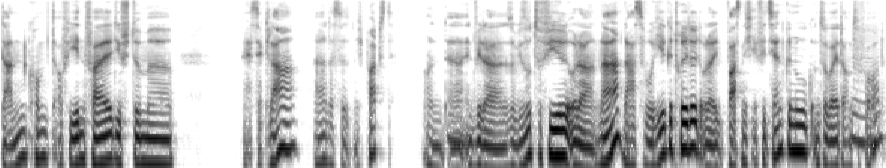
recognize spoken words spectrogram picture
dann kommt auf jeden Fall die Stimme, ja, ist ja klar, ja, dass du das nicht packst. Und äh, entweder sowieso zu viel oder na, da hast du wohl hier getrödelt oder warst nicht effizient genug und so weiter und mhm. so fort.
